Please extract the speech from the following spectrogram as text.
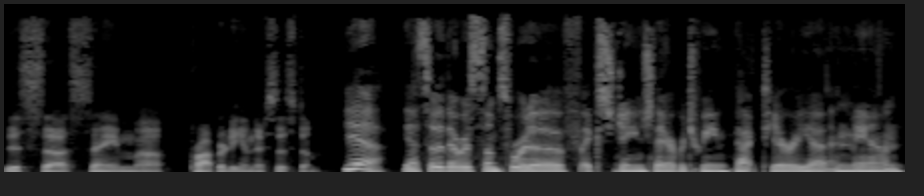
this uh, same uh, property in their system. Yeah, yeah. So there was some sort of exchange there between bacteria and man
